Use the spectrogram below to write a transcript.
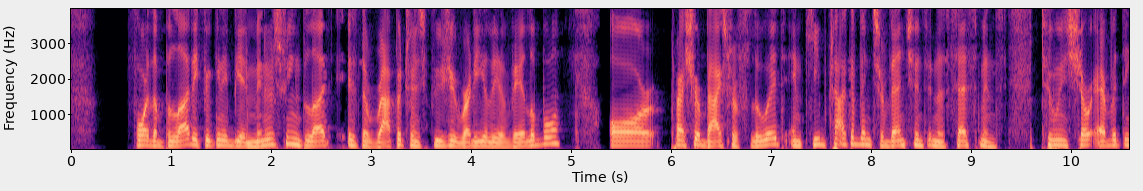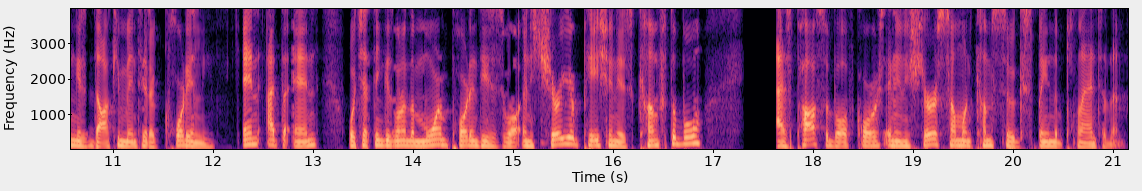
For the blood, if you're going to be administering blood, is the rapid transfusion readily available or pressure bags for fluids and keep track of interventions and assessments to ensure everything is documented accordingly. And at the end, which I think is one of the more important things as well, ensure your patient is comfortable as possible, of course, and ensure someone comes to explain the plan to them.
